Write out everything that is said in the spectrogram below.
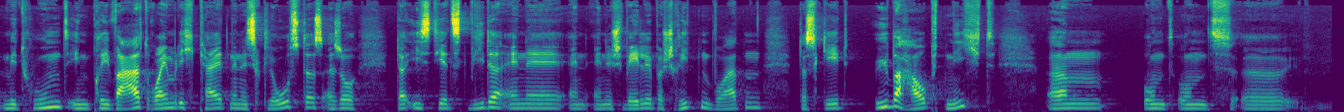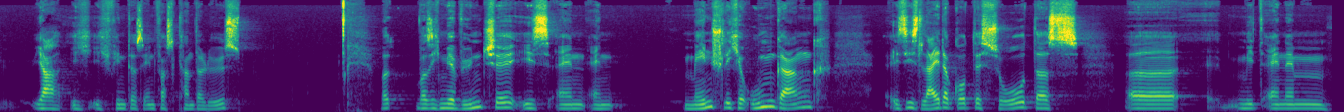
mit Hund in Privaträumlichkeiten eines Klosters. Also da ist jetzt wieder eine, ein, eine Schwelle überschritten worden. Das geht überhaupt nicht. Ähm, und und äh, ja, ich, ich finde das einfach skandalös. Was, was ich mir wünsche, ist ein, ein menschlicher Umgang. Es ist leider Gottes so, dass äh, mit einem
